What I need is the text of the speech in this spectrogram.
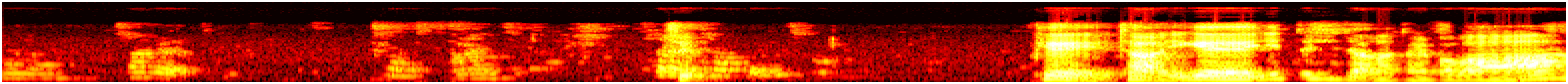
음, 차를. 아니, 지-. 오케이. 자 이게 이 뜻이잖아. 잘 봐봐.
